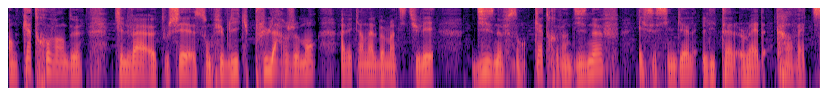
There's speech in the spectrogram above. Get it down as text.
en 82 qu'il va euh, toucher son public plus largement avec un album intitulé 1999 et ce single Little Red Corvette.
